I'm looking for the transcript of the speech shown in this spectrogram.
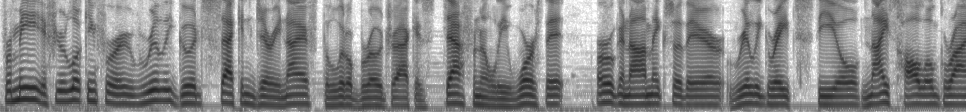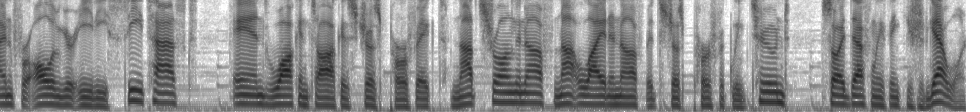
for me, if you're looking for a really good secondary knife, the Little Bro Jack is definitely worth it. Ergonomics are there, really great steel, nice hollow grind for all of your EDC tasks, and walk and talk is just perfect. Not strong enough, not light enough, it's just perfectly tuned. So I definitely think you should get one.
